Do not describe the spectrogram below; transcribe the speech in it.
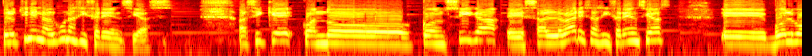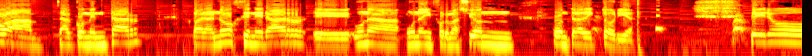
pero tienen algunas diferencias. Así que cuando consiga eh, salvar esas diferencias, eh, vuelvo a, comentar para no generar eh, una, una información contradictoria. Pero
